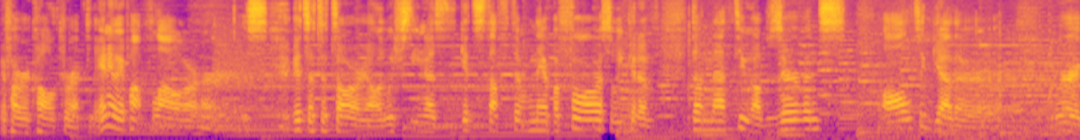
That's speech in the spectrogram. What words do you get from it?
if I recall correctly. Anyway, Pop Flowers. It's a tutorial. We've seen us get stuff from there before, so we could have done that through Observance all together. We're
